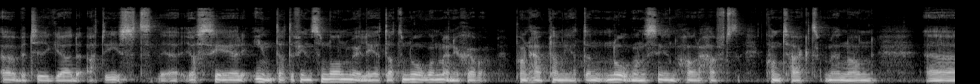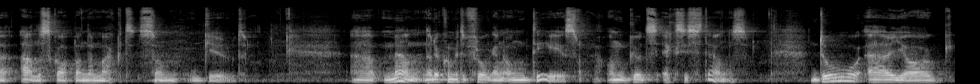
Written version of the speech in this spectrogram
övertygad ateist. Jag ser inte att det finns någon möjlighet att någon människa på den här planeten någonsin har haft kontakt med någon Eh, allskapande makt som Gud. Eh, men när det kommer till frågan om deism, om Guds existens, då är jag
